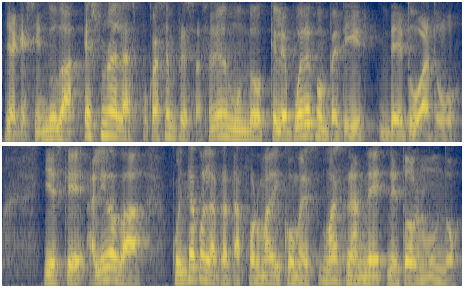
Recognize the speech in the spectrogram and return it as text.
ya que sin duda es una de las pocas empresas en el mundo que le puede competir de tú a tú. Y es que Alibaba cuenta con la plataforma de e-commerce más grande de todo el mundo,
